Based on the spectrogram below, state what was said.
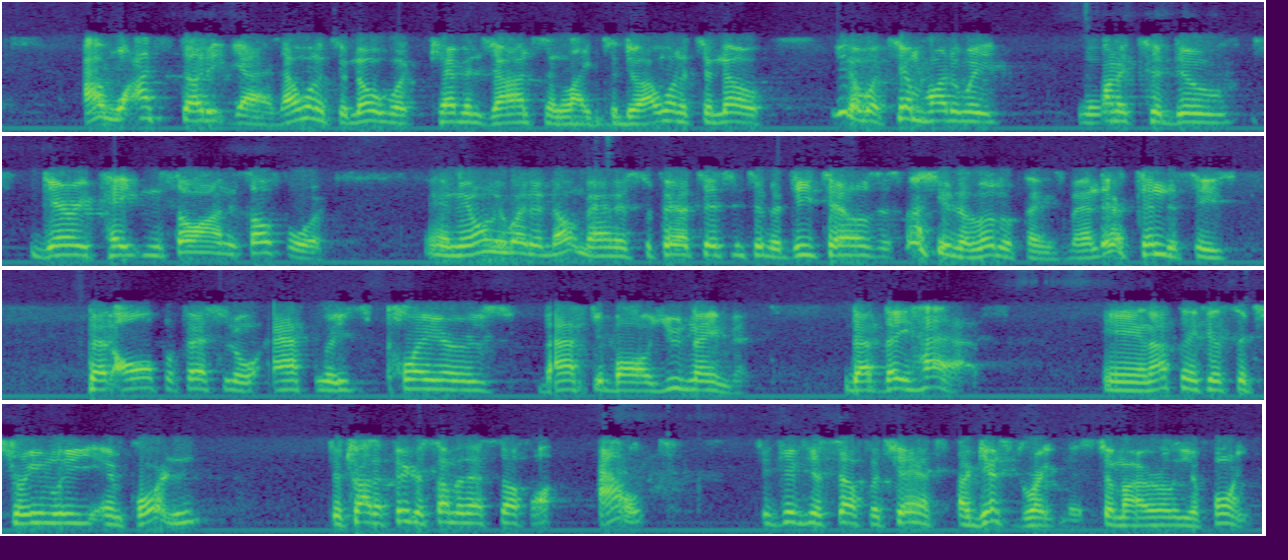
I, I studied guys. I wanted to know what Kevin Johnson liked to do. I wanted to know, you know, what Tim Hardaway wanted to do, Gary Payton, so on and so forth. And the only way to know, man, is to pay attention to the details, especially the little things, man. There are tendencies – that all professional athletes, players, basketball, you name it, that they have. And I think it's extremely important to try to figure some of that stuff out to give yourself a chance against greatness. To my earlier point.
